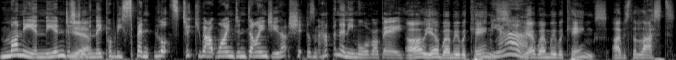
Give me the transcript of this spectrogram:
money in the industry Yeah. when they probably spent lots, took you out, wined and dined you. That shit doesn't happen anymore, Robbie. Oh yeah, when we were kings. Yeah. Yeah, when we were kings. I was the last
